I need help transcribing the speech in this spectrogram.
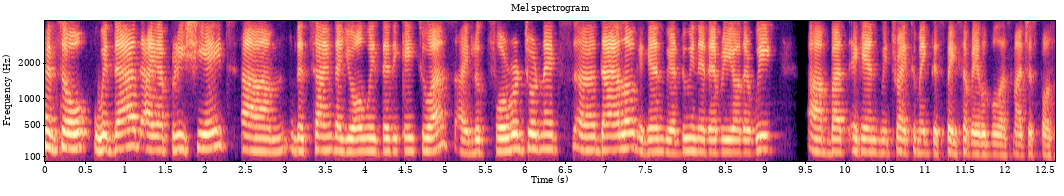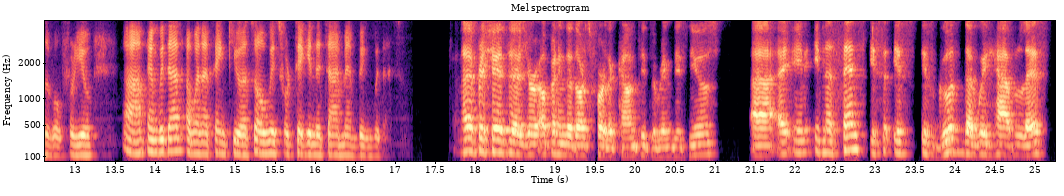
And so, with that, I appreciate um, the time that you always dedicate to us. I look forward to our next uh, dialogue. Again, we are doing it every other week. Uh, but again, we try to make the space available as much as possible for you. Uh, and with that, I want to thank you, as always, for taking the time and being with us. I appreciate uh, your opening the doors for the county to bring this news uh, in, in a sense, it's, it's, it's good that we have less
